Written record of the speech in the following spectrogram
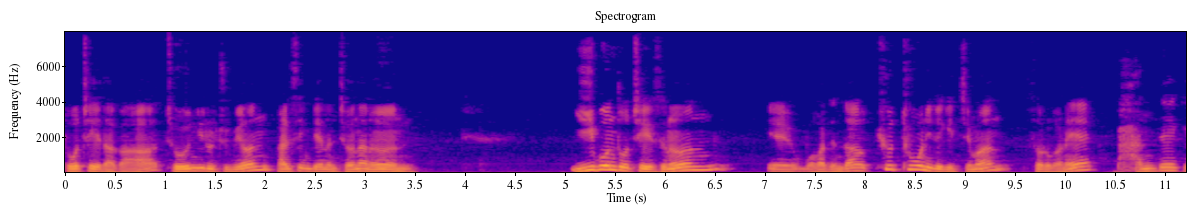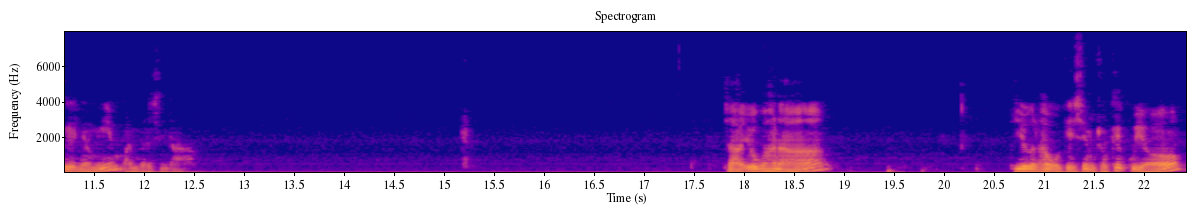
도체에다가 전위를 주면 발생되는 전하는 2번 도체에서는 예, 뭐가 된다? Q21이 되겠지만 서로 간에 반대 개념이 만들어진다. 자, 요거 하나 기억을 하고 계시면 좋겠고요.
